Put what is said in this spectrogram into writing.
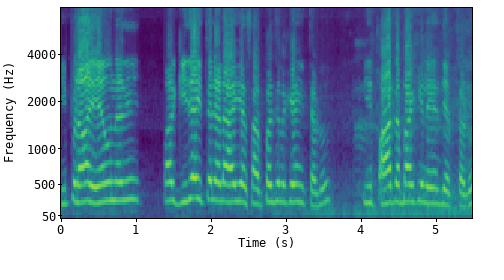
ఇప్పుడా ఏమున్నది? వాడికి ఇదే ఇస్తలేడా ఇక సర్పంచులకేం ఇస్తాడు ఈ పాత బాకీలు ఏం తెస్తాడు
